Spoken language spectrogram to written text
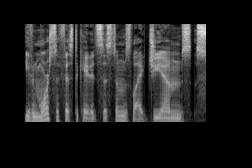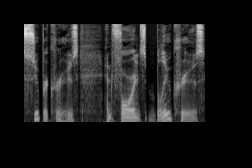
Even more sophisticated systems like GM's Super Cruise and Ford's Blue Cruise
